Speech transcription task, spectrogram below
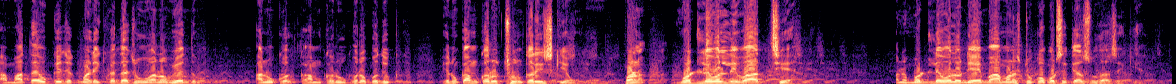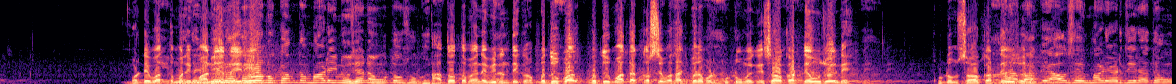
આ માતા એવું કહે છે કે મારી કદાચ હું આનો વેદ આનું કામ કરું બરોબર બધું એનું કામ કરું જ છું કરીશ કે હું. પણ મોડ લેવલની વાત છે. અને મોડ લેવલનો ન્યાય આ માણસ ટૂંકો પડશે ત્યાં શું થશે કે? મોટી વાત તમારી માન્ય નહીં રહી. કામ તો માડીનું છે ને હું તો શું કરું? આ તો તમે એને વિનંતી કરો. બધું બધું માતા કરશે વાત બરાબર. કુટુંબે કઈ સહકાર દેવું જોઈએ ને? કુટુંબ સહકાર દેવું જોઈએ ને? આવશે મારી અડધી રાતે હું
